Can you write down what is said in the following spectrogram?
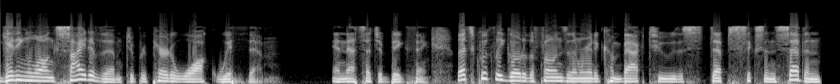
getting alongside of them to prepare to walk with them and that's such a big thing. Let's quickly go to the phones, and then we're going to come back to the steps six and seven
